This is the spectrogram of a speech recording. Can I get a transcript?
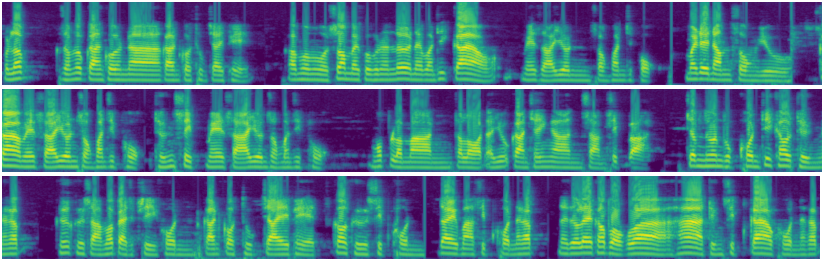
ผลลัพธ์สำหรับการโฆษณาการกดถูกใจเพจการโปรโมทซ่อมไมโครคอนโทรลเลอร์ในวันที่ 9 เมษายน 2016 ไม่ได้นำส่งอยู่ 9 เมษายน 2016 ถึง 10 เมษายน 2016 งบประมาณตลอดอายุการใช้งาน 30 บาทจำนวนบุคคลที่เข้าถึงนะครับก็คือ 384 คน การกดถูกใจเพจก็คือ 10 คน ได้มา 10 คนนะครับ ในตัวเลขเขาบอกว่า 5 ถึง 19 คนนะครับ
